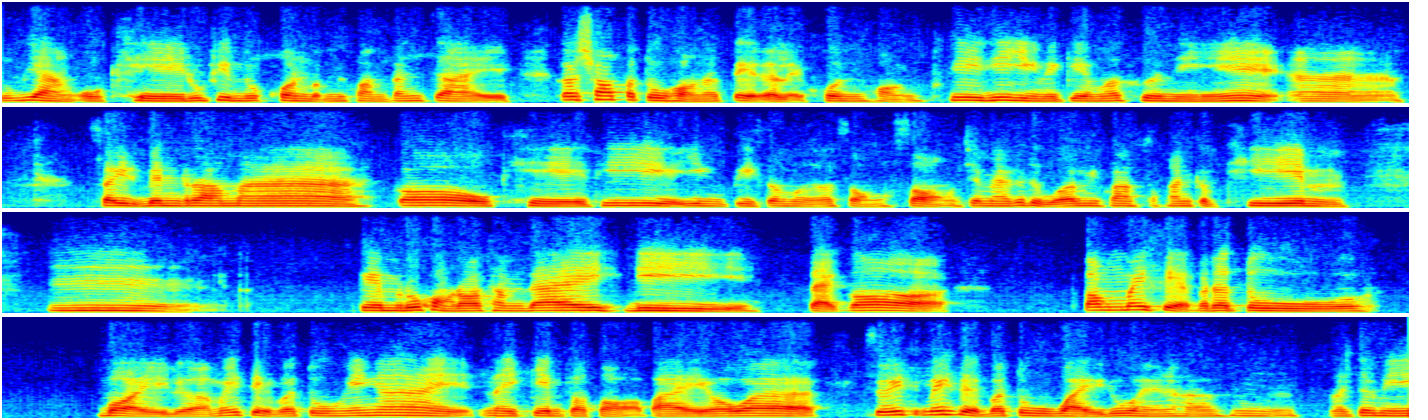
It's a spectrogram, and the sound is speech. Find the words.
ทุกอย่างโอเคลูกทีมทุกคนแบบมีความตั้งใจ ก็ชอบประตูของนักเตะหลายๆคนของที่ที่ยิงในเกมเมื่อคืนนี้อ่าไซด์เบนรามา ก็โอเคที่ยิงตีเสมอสองสองใช่ไหมก็ถือว่ามีความสำคัญกับทีม อืม เกมรุกของเราทำได้ดี แต่ก็ต้องไม่เสียประตูบ่อยหรือไม่เสียประตูง่าย ๆ ในเกมต่อๆไป เพราะว่าไม่ไม่เสียประตูไวด้วยนะคะหลังจากนี้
